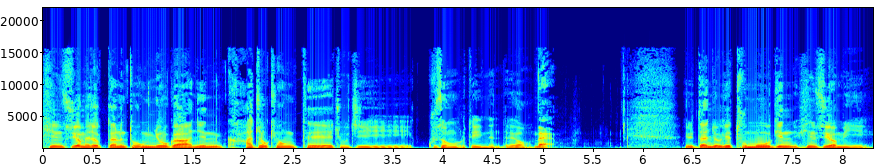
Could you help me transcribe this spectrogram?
흰수염 해적단은 동료가 아닌 가족 형태의 조직 구성으로 돼 있는데요. 네. 일단 여기에 두목인 흰수염이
